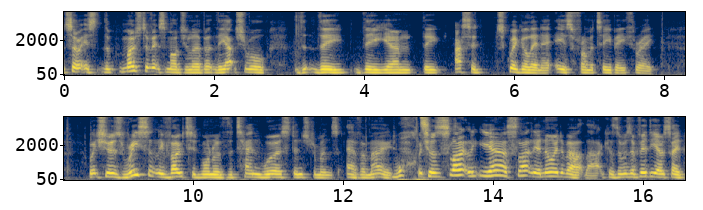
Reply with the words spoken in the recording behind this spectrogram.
so it's the most of it's modular, but the actual the the the, um, the acid squiggle in it is from a TB3. Which was recently voted one of the ten worst instruments ever made. What? Which was slightly, yeah, slightly annoyed about that because there was a video saying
